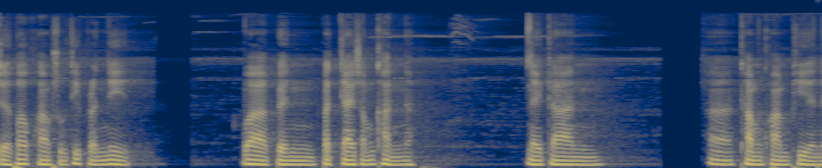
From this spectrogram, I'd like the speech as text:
โดยเฉพาะความสุขที่ประณีตว่าเป็นปัจจัยสำคัญนะ ในการทำความเพียร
